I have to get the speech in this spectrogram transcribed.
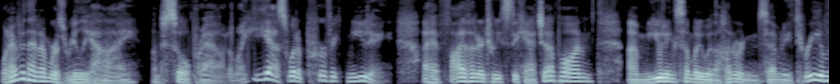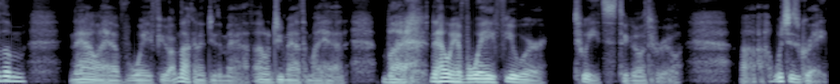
Whenever that number is really high, I'm so proud. I'm like, yes, what a perfect muting. I have 500 tweets to catch up on. I'm muting somebody with 173 of them. Now I have way fewer. I'm not going to do the math. I don't do math in my head, but now we have way fewer tweets to go through, uh, which is great.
